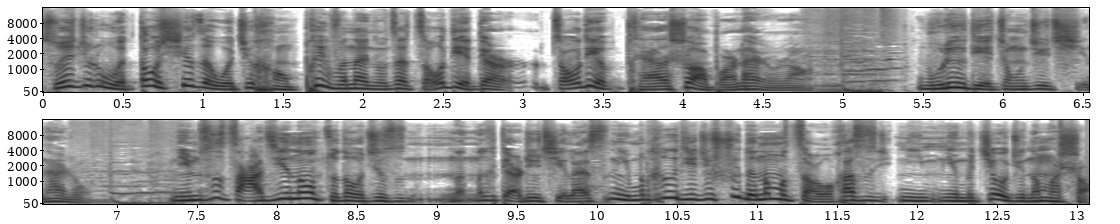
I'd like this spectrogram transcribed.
所以就是我到现在我就很佩服那种在早点店儿、早点摊上班那种人，五六点钟就起那种。你们是咋地能做到就是那那个点儿就起来？是你们后天就睡得那么早，还是你你们觉就那么少？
